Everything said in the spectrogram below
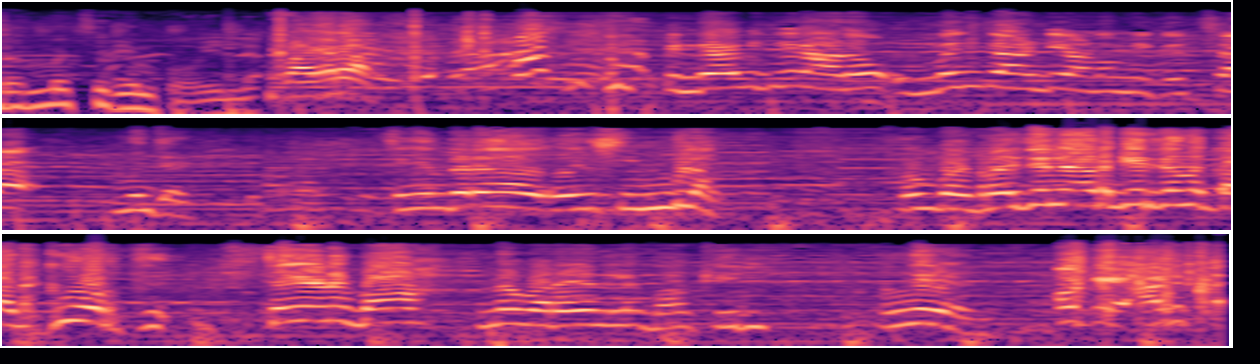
ബ്രഹ്മചര്യം പോയില്ല. പിണറായി വിജയനാണോ? ഉമ്മൻചാണ്ടിയാണോ മികച്ച? ഉമ്മൻചാണ്ടി. ചെങ്ങന്തര ഒരു സിമ്പിളാണ് ഇപ്പം പിണറായി വിജയൻ കയറി കടക്ക് പുറത്ത്. ചെയ്യണേ ബാ എന്നാ പറയാനില്ല. ബാ കയറി അങ്ങനെയാണ്. ഓക്കെ അടുത്ത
